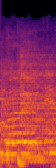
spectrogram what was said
worth it.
